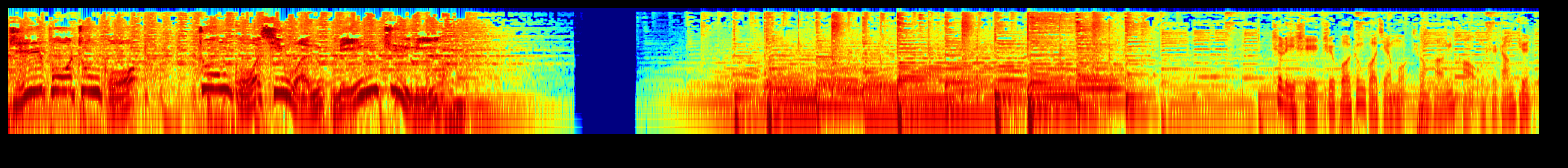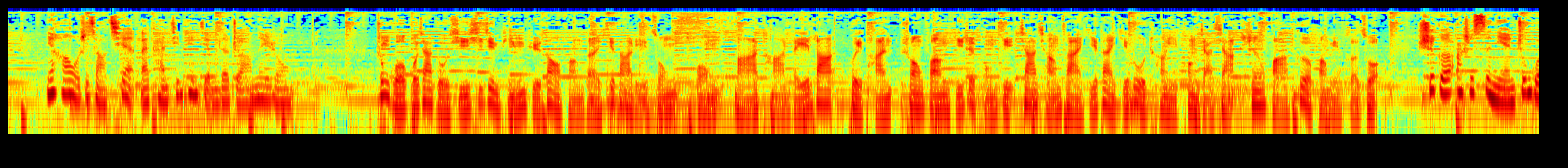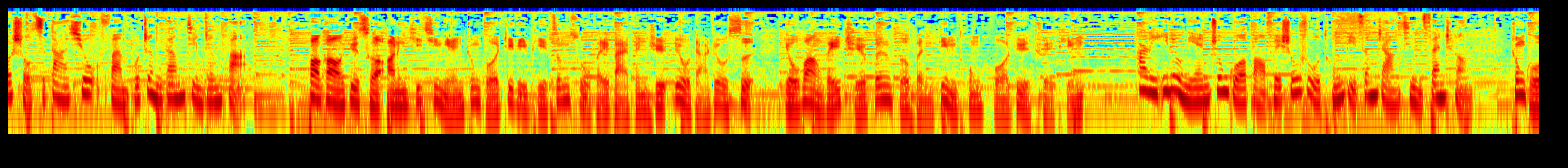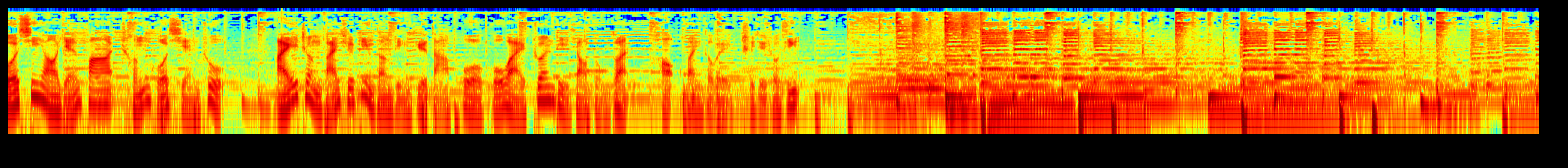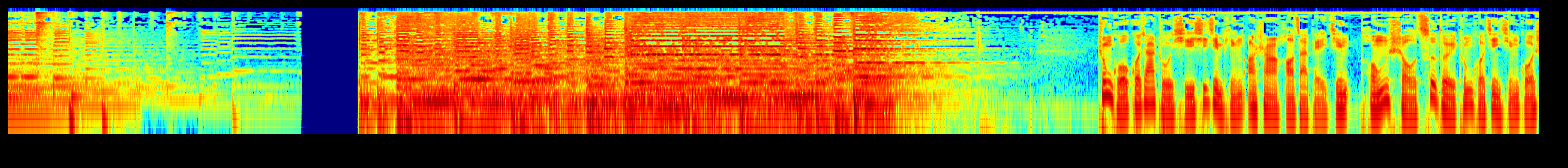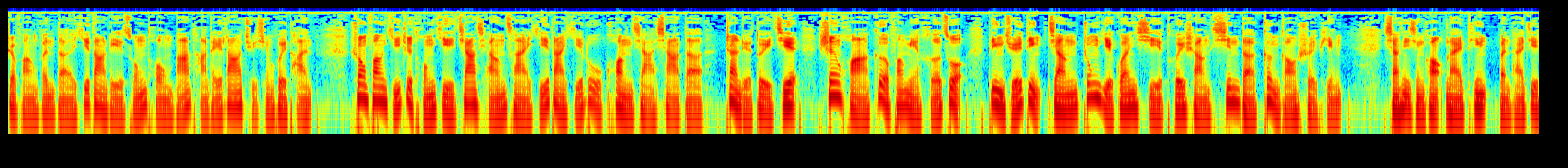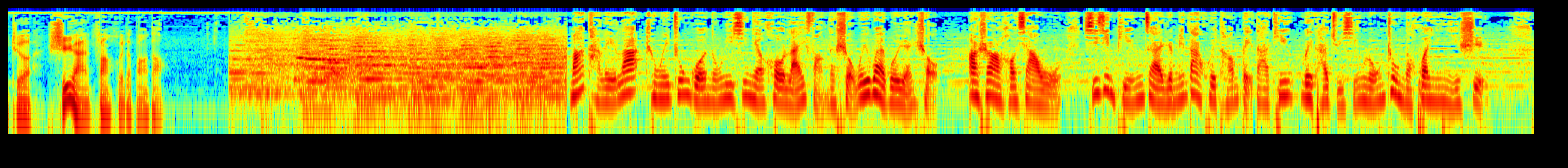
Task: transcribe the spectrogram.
直播中国，中国新闻零距离。这里是直播中国节目，听众朋友你好，我是张俊。你好，我是小倩。来看今天节目的主要内容。中国国家主席习近平与到访的意大利总统马塔雷拉会谈，双方一致同意加强在“一带一路”倡议框架下深化各方面合作。时隔二十四年，中国首次大修反不正当竞争法。报告预测，二零一七年中国 GDP 增速为百分之六点六四，有望维持温和稳定通货率水平。二零一六年，中国保费收入同比增长近三成。中国新药研发成果显著。癌症、白血病等领域打破国外专利药垄断。好，欢迎各位持续收听。中国国家主席习近平二十二号在北京同首次对中国进行国事访问的意大利总统马塔雷拉举行会谈，双方一致同意加强在“一带一路”框架下的战略对接，深化各方面合作，并决定将中意关系推上新的更高水平。详细情况来听本台记者石冉发回的报道。马塔雷拉成为中国农历新年后来访的首位外国元首。二十二号下午，习近平在人民大会堂北大厅为他举行隆重的欢迎仪式。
